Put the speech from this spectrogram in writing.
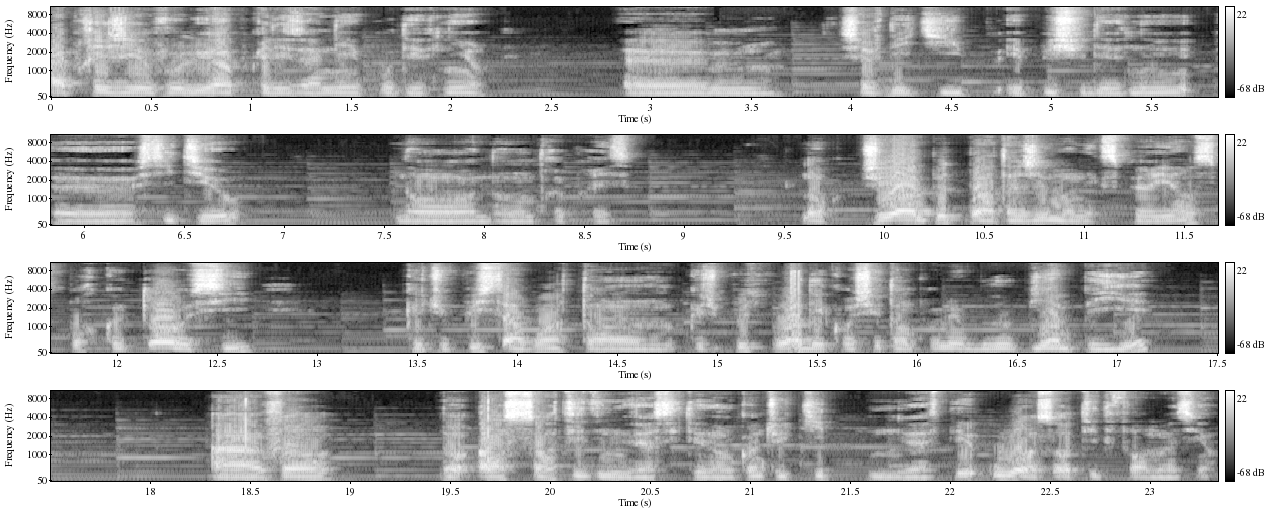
Après j'ai évolué après des années pour devenir euh, chef d'équipe et puis je suis devenu euh, CTO dans, dans l'entreprise. Donc je vais un peu te partager mon expérience pour que toi aussi que tu puisses avoir ton que tu puisses pouvoir décrocher ton premier boulot bien payé avant en sortie d'université donc quand tu quittes l'université ou en sortie de formation.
